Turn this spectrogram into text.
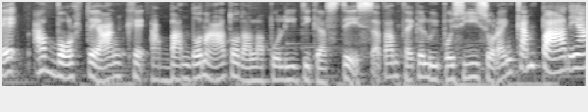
e a volte anche abbandonato dalla politica stessa, tant'è che lui poi si isola in Campania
